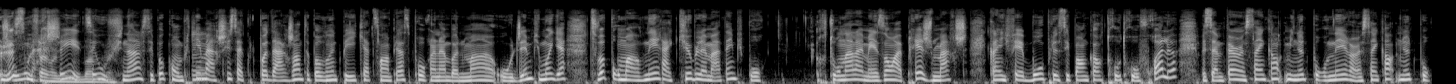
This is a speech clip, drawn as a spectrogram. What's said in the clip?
Juste marcher, tu sais, au final, c'est pas compliqué. Marcher, ça coûte pas d'argent. T'as pas besoin de payer 400 pièces pour un abonnement au gym. Puis moi, gars, tu vois, pour m'en venir à Cube le matin, puis pour retourner à la maison après, je marche quand il fait beau, puis là, c'est pas encore trop trop froid là, mais ça me fait un 50 minutes pour venir, un 50 minutes pour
